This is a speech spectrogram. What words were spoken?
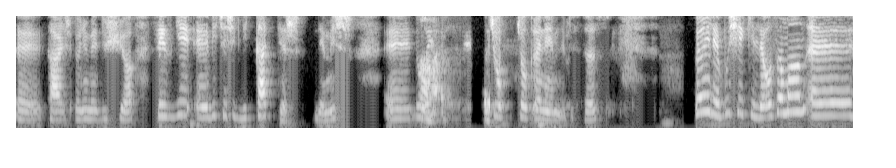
e, karşı önüme düşüyor. Sezgi e, bir çeşit dikkattir demiş. E, dolayısıyla evet. çok çok önemli bir söz. Böyle bu şekilde o zaman e,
